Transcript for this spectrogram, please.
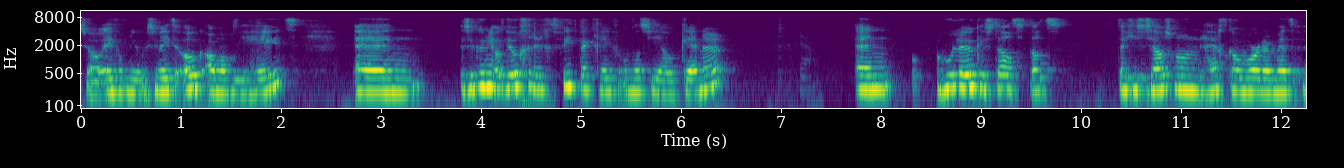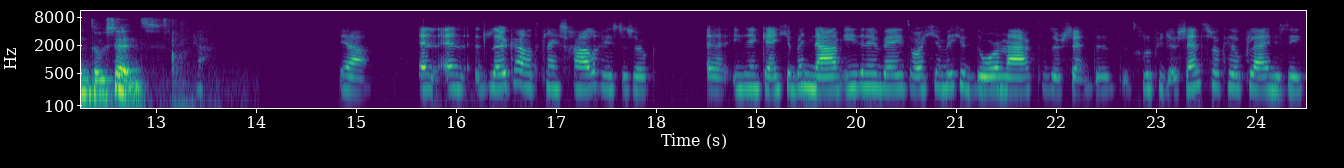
zo even opnieuw, ze weten ook allemaal hoe je heet. En ze kunnen je ook heel gericht feedback geven omdat ze jou kennen. Ja. En hoe leuk is dat? dat? Dat je zelfs gewoon hecht kan worden met een docent. Ja, en, en het leuke aan het kleinschalige is dus ook, eh, iedereen kent je bij naam, iedereen weet wat je een beetje doormaakt. De docent, de- het groepje docenten is ook heel klein, dus die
